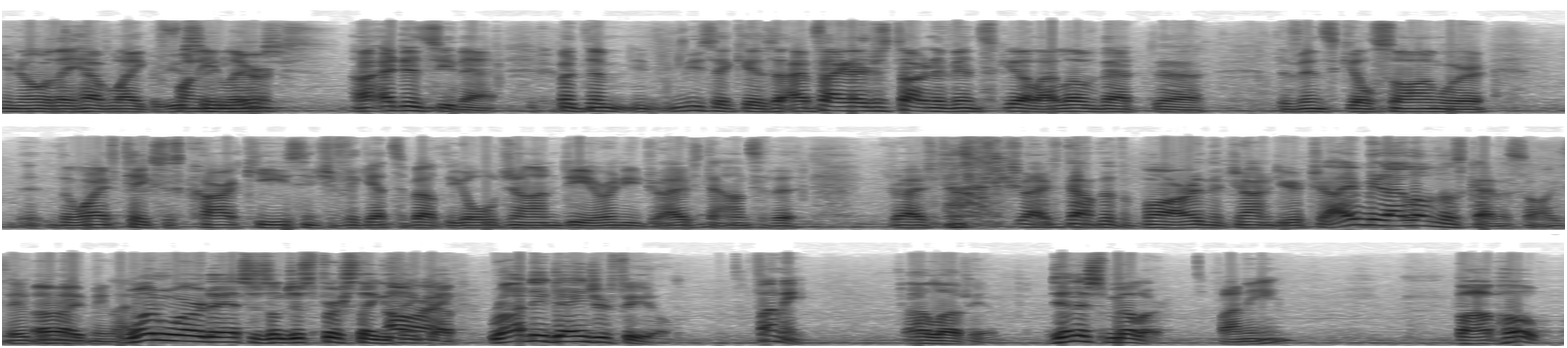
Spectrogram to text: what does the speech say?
You know, where they have like Have funny lyrics. I, I did see that, but the music is. In fact, I was just talking to Vince Gill. I love that uh, the Vince Gill song where the, wife takes his car keys and she forgets about the old John Deere and he drives down to the drives down drives down to the bar in the John Deere. I mean, I love those kind of songs. They, All make right. me laugh. One word answers on just first thing you All think right. of. Rodney Dangerfield. Funny, I love him. Dennis Miller. funny, Bob Hope.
